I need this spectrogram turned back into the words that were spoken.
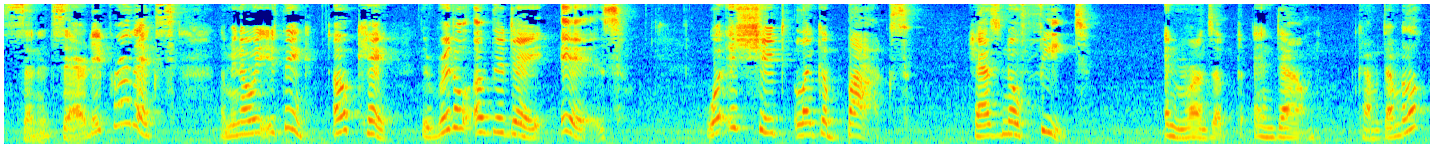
Scented Saturday products. Let me know what you think. Okay, the riddle of the day is, what is shaped like a box, has no feet, and runs up and down? Comment down below,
